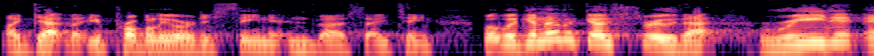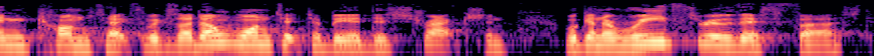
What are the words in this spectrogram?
I get that. You've probably already seen it in verse 18. But we're going to go through that, read it in context, because I don't want it to be a distraction. We're going to read through this first,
